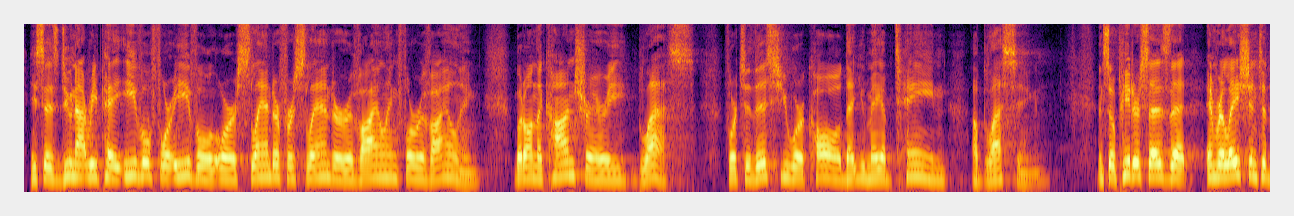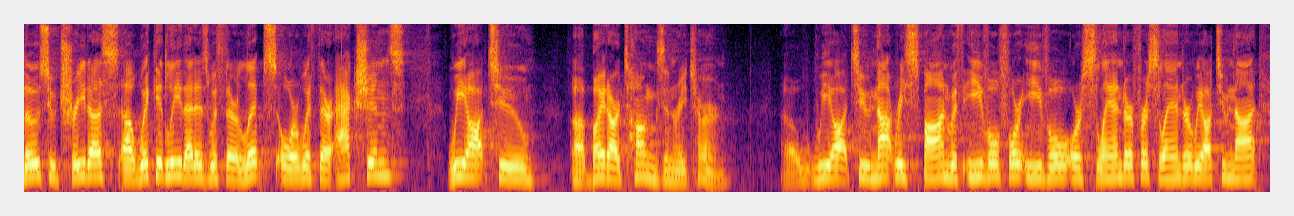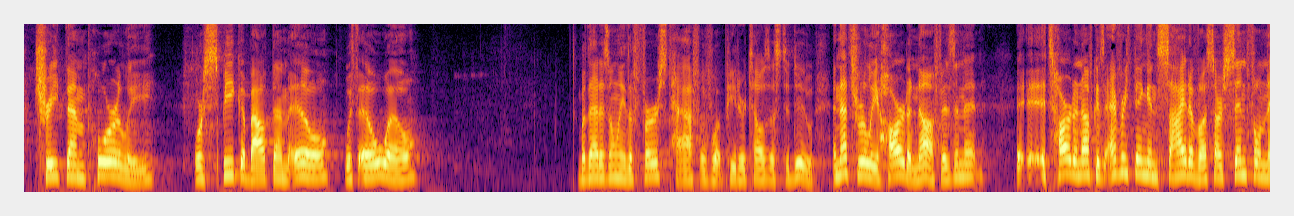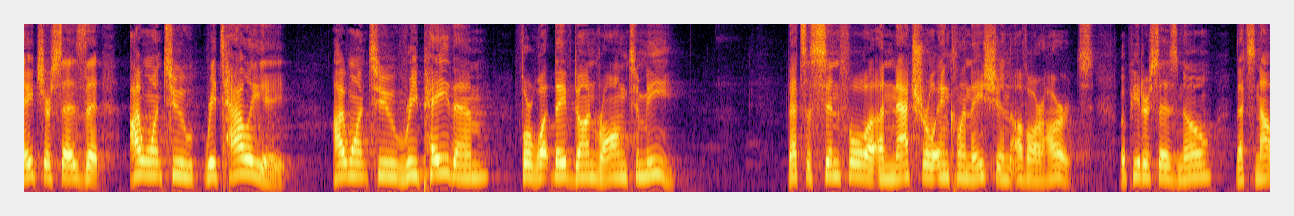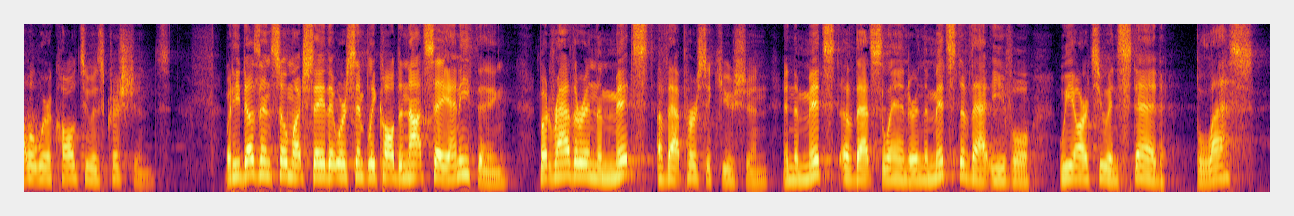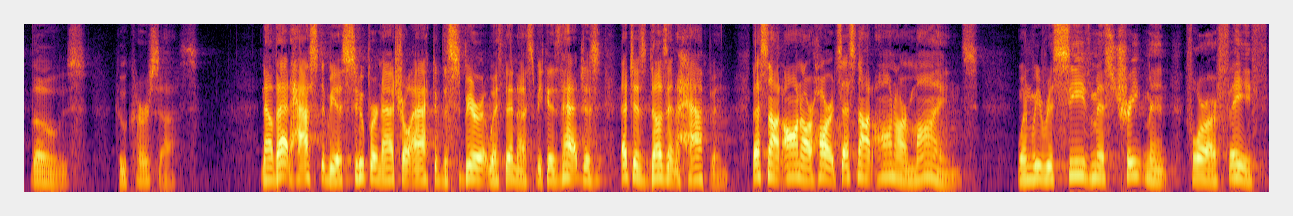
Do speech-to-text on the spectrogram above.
He says, Do not repay evil for evil or slander for slander, reviling for reviling, but on the contrary, bless. For to this you were called, that you may obtain a blessing. And so Peter says that in relation to those who treat us uh, wickedly, that is, with their lips or with their actions, we ought to uh, bite our tongues in return. We ought to not respond with evil for evil or slander for slander. We ought to not treat them poorly or speak about them ill with ill will. But that is only the first half of what Peter tells us to do. And that's really hard enough, isn't it? It's hard enough because everything inside of us, our sinful nature says that I want to retaliate. I want to repay them for what they've done wrong to me. That's a sinful, a natural inclination of our hearts. But Peter says, no, that's not what we're called to as Christians. But he doesn't so much say that we're simply called to not say anything, but rather in the midst of that persecution, in the midst of that slander, in the midst of that evil, we are to instead bless those who curse us. Now that has to be a supernatural act of the Spirit within us because that just, that just doesn't happen. That's not on our hearts, that's not on our minds. When we receive mistreatment for our faith,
